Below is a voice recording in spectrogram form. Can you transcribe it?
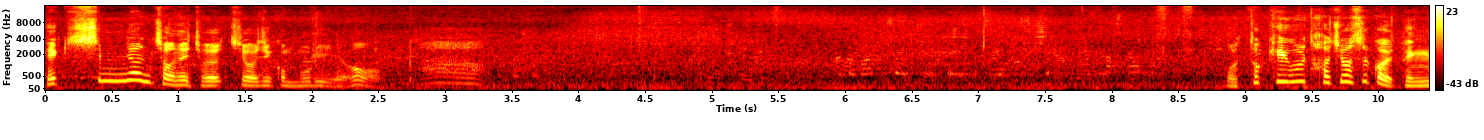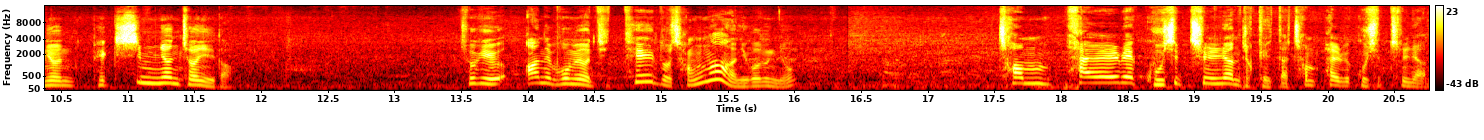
110년 전에 저- 지어진 건물이에요. 어떻게 이걸 다 지었을까요? 100년, 110년 전이다. 저기 안에 보면 디테일도 장난 아니거든요. 1897년 적혀 있다. 1897년.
